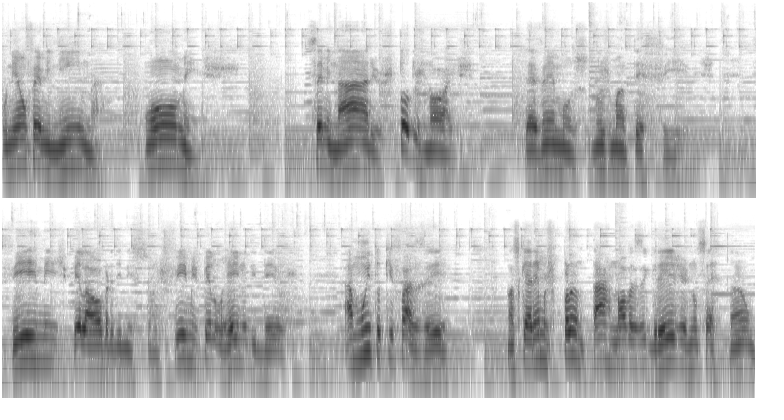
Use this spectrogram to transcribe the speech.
união feminina, homens, seminários, todos nós devemos nos manter firmes. Firmes pela obra de missões, firmes pelo reino de Deus. Há muito o que fazer. Nós queremos plantar novas igrejas no sertão.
